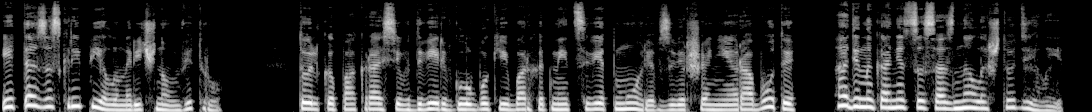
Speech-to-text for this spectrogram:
и та заскрипела на речном ветру. Только покрасив дверь в глубокий бархатный цвет моря в завершение работы, Ади наконец осознала, что делает.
